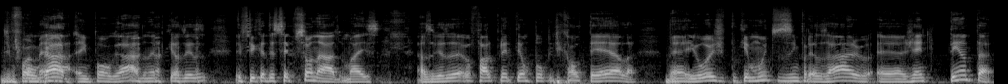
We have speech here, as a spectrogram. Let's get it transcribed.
de empolgado. forma empolgado, né? Porque às vezes ele fica decepcionado, mas às vezes eu falo para ele ter um pouco de cautela, né? E hoje, porque muitos empresários, é, a gente tenta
